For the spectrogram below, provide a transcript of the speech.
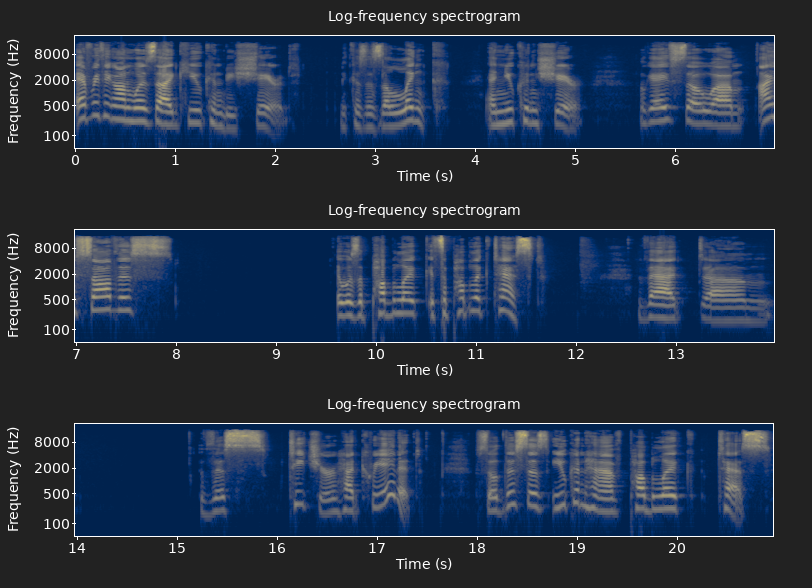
everything on WizIQ can be shared because there's a link and you can share. Okay, so um, I saw this. It was a public. It's a public test that um, this teacher had created. So this is you can have public tests.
